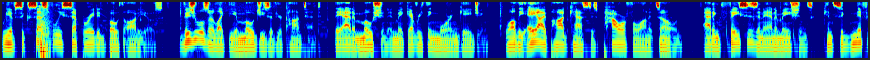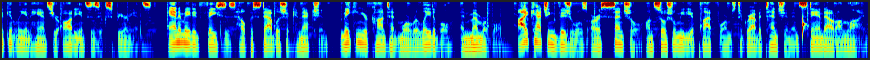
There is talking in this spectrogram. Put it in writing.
We have successfully separated both audios. Visuals are like the emojis of your content. They add emotion and make everything more engaging. While the AI podcast is powerful on its own, Adding faces and animations can significantly enhance your audience's experience. Animated faces help establish a connection, making your content more relatable and memorable. Eye-catching visuals are essential on social media platforms to grab attention and stand out online.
